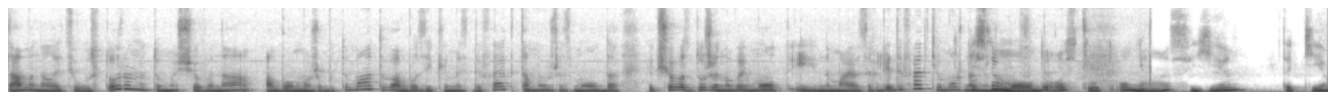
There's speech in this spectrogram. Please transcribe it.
саме на лицеву сторону, тому що вона або може бути матова, або з якимись дефектами вже з молда. Якщо у вас дуже новий молд і немає взагалі дефектів, можна Після не молду, ось тут у нас є такі,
